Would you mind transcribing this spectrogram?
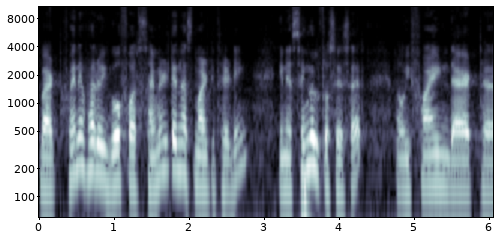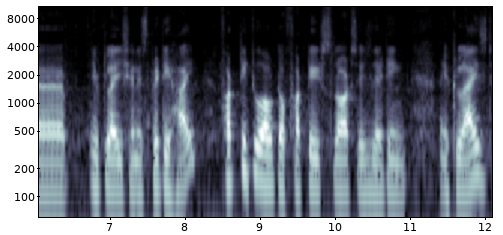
but whenever we go for simultaneous multithreading in a single processor, we find that uh, utilization is pretty high 42 out of 48 slots is getting utilized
